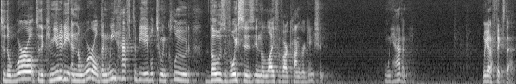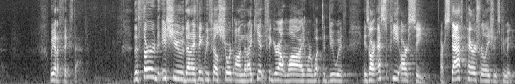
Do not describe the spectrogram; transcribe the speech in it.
to the world, to the community and the world, then we have to be able to include those voices in the life of our congregation. We haven't. We got to fix that. We got to fix that. The third issue that I think we fell short on that I can't figure out why or what to do with is our SPRC, our Staff Parish Relations Committee.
